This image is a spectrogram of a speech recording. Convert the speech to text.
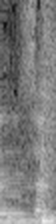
happens.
